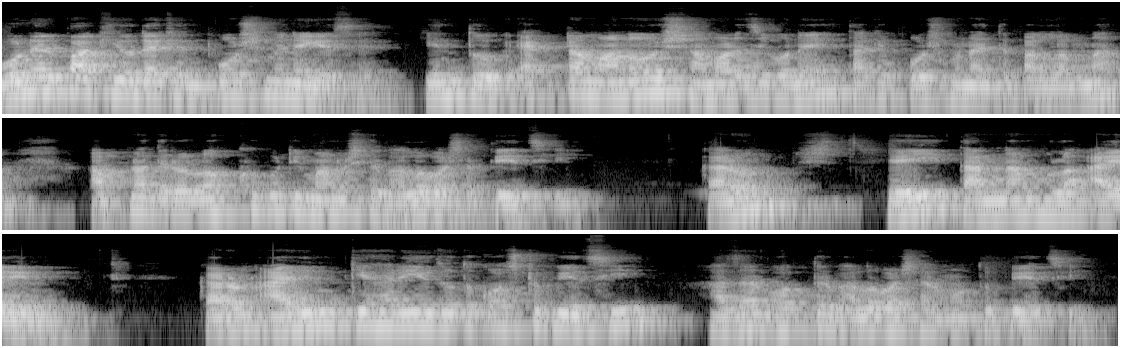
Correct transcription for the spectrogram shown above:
বনের পাখিও দেখেন, পোষ মেনে গেছে। কিন্তু একটা মানুষ আমার জীবনে তাকে পোষ মেনাইতে পারলাম না। আপনাদেরও লক্ষ কোটি মানুষের ভালোবাসা পেয়েছি। কারণ সেই, তার নাম হলো আইরিন। কারণ আইরিনকে হারিয়ে যত কষ্ট পেয়েছি, হাজার ভক্তের ভালোবাসার মতো পেয়েছি।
